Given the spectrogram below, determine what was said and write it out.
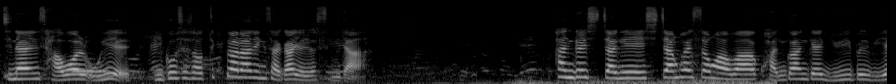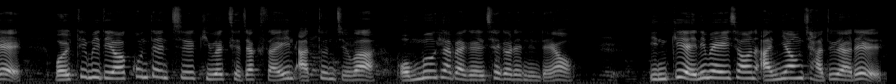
지난 4월 5일 이곳에서 특별한 행사가 열렸습니다. 한글시장이 시장 활성화와 관광객 유입을 위해 멀티미디어 콘텐츠 기획 제작사인 아툰즈와 업무 협약을 체결했는데요. 인기 애니메이션 안녕 자두야를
